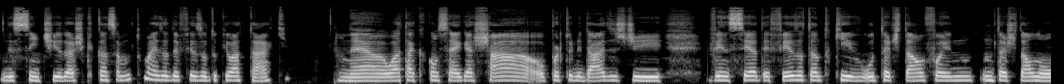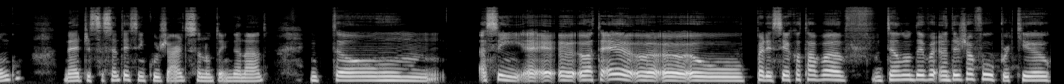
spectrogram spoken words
nesse sentido. Acho que cansa muito mais a defesa do que o ataque. Né, o ataque consegue achar oportunidades de vencer a defesa, tanto que o touchdown foi um touchdown longo, né, de 65 jardas, se eu não estou enganado. Então, Assim, é, é, é, eu até eu, eu, parecia que eu tava tendo um déjà vu, porque eu,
